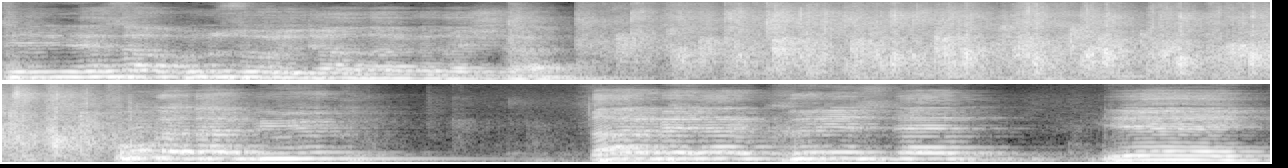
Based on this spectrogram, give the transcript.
senin hesabını soracağız arkadaşlar. Bu kadar büyük darbeler, krizler, e,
